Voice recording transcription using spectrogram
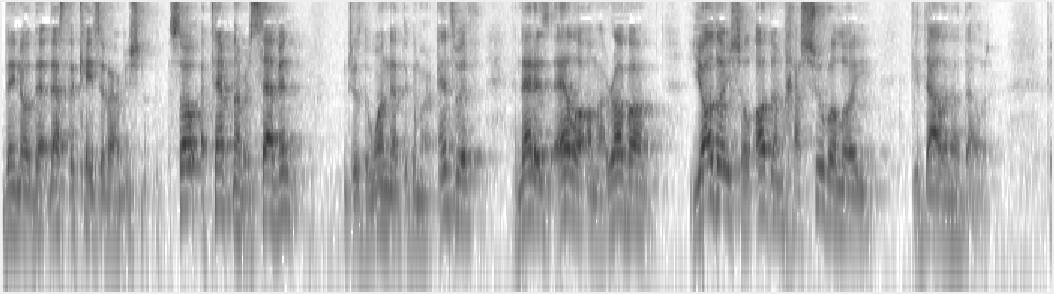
they know that that's the case of our Mishnah. So attempt number seven, which is the one that the Gemara ends with, and that is Ela Amarava Yadai Shal Adam Chashuva Loi Gedalit The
